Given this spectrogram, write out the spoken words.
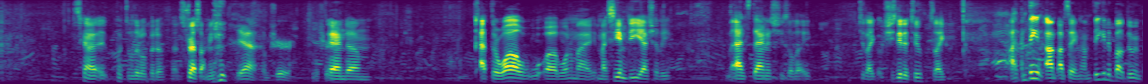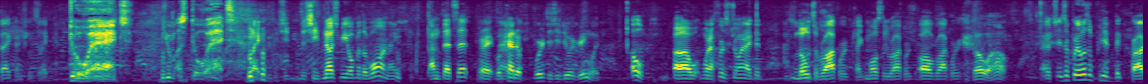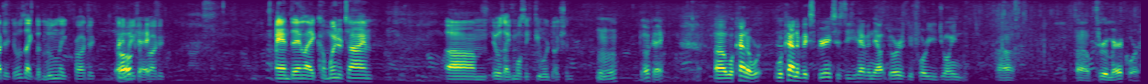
it's kind of it puts a little bit of uh, stress on me. Yeah, I'm sure. I'm sure. And um, after a while, uh, one of my my CMD actually, Aunt Stannis, she's like, she like she did it too. It's like, I'm thinking, I'm, I'm saying, I'm thinking about doing backcountry. She's like, do it, you must do it. Like she she nudged me over the wall, and like, I'm, that's it. All right. What Uh, kind of work did you do at Greenwood? Oh, uh, when I first joined, I did loads of rock work, like mostly rock work, all rock work. Oh wow. It's, it's a, it was a pretty big project. It was like the Loon Lake project, pretty Oh, major okay. project. And then like come wintertime, um, it was like mostly fuel reduction. Okay. Uh, what kind of what kind of experiences did you have in the outdoors before you joined uh, uh, through AmeriCorps?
